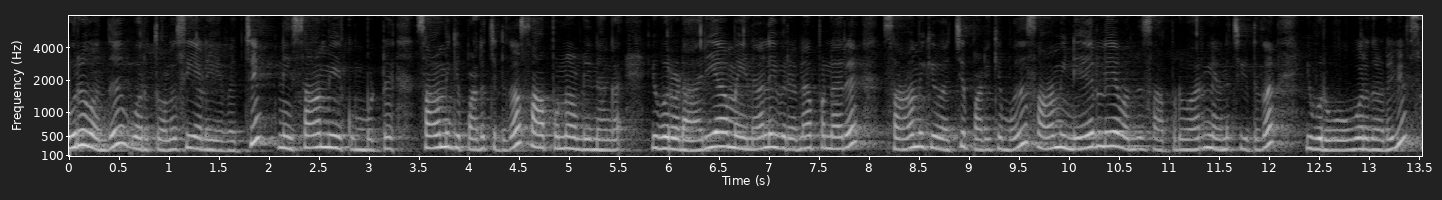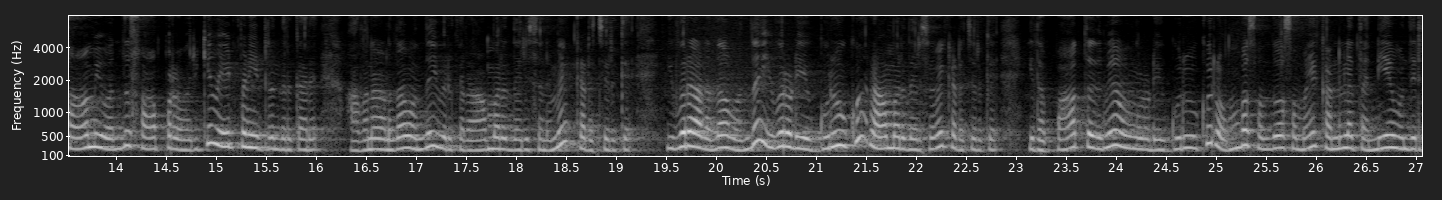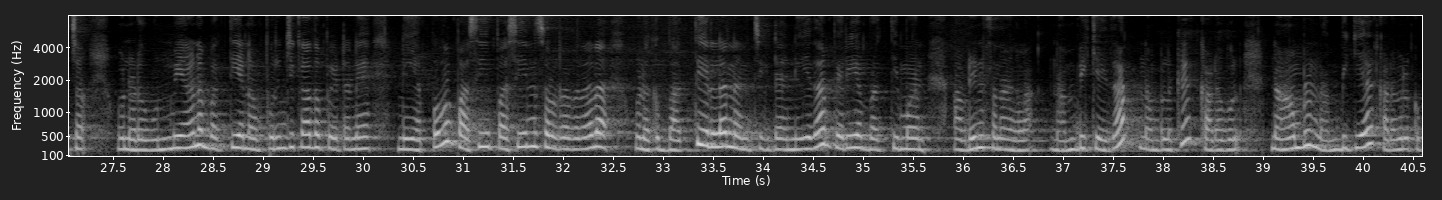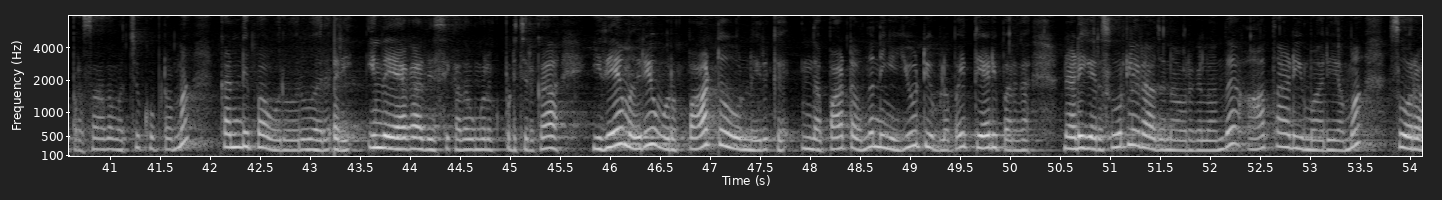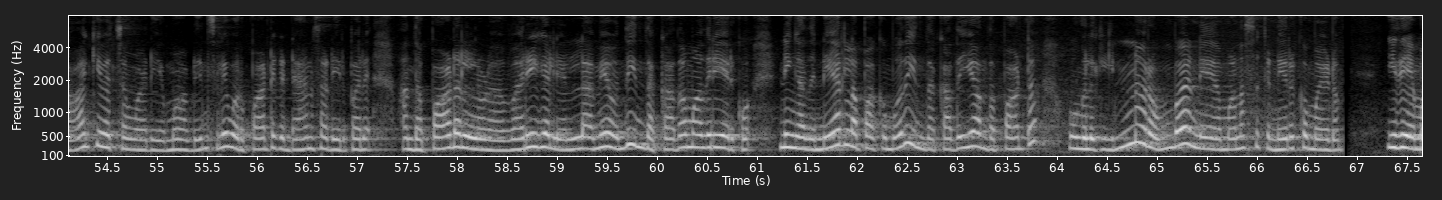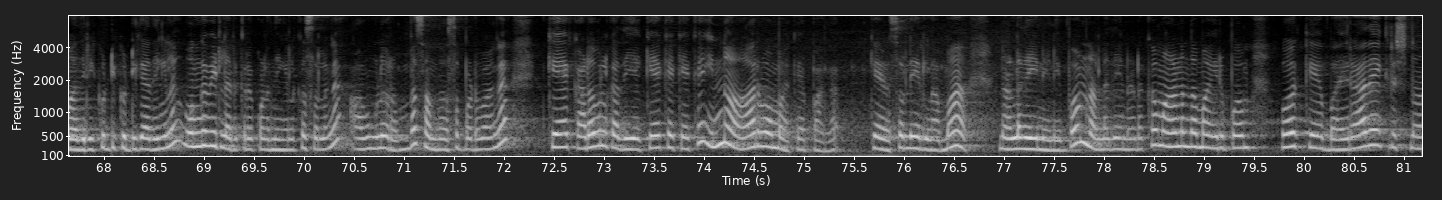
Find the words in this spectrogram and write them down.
குரு வந்து ஒரு துளசி இலையை வச்சு நீ சாமியை கும்பிட்டு சாமிக்கு படைச்சிட்டு தான் சாப்பிட்ணும் அப்படின்னாங்க. இவரோட அறியாமையினால் இவர் என்ன பண்ணார்? சாமிக்கு வச்சு படைக்கும் போது சாமி நேர்லேயே வந்து சாப்பிடுவாருன்னு நினச்சிக்கிட்டு தான் இவர் ஒவ்வொரு தடவையும் சாமி வந்து சாப்பிட்ற வரைக்கும் வெயிட் பண்ணிகிட்டு இருந்திருக்காரு. அதனால தான் வந்து இவருக்கு ராமர் தரிசனமே கிடச்சிருக்கு. இவரால் தான் வந்து இவருடைய குருவுக்கும் ராமர் தரிசனம் கிடச்சிருக்கு. இதை பார்த்ததுமே அவங்களுடைய குருவுக்கு ரொம்ப சந்தோஷமாகி கண்ணில் தண்ணியே வந்துருச்சான் உன்னோட உண்மையான பக்தியை நான் புரிஞ்சிக்காத போயிட்டேனே நீ எப்பவும் பசி பசின்னு சொல்கிறதுனால உனக்கு பக்தி இல்லைன்னு நினச்சிக்கிட்டேன் நீ தான் பெரிய பக்திமான் அப்படின்னு சொன்னாங்களாம். நம்பிக்கை தான் நம்மளுக்கு கடவுள். நாமளும் நம்பிக்கையாக கடவுளுக்கு பிரசாதம் வச்சு கூப்பிட்டோம்னா கண்டிப்பாக ஒரு வருவார் சரி இந்த ஏகாதசி கதை உங்களுக்கு பிடிச்சிருக்கா? இதே மாதிரி ஒரு பாட்டு ஒன்று இருக்குது இந்த பாட்டை வந்து நீங்கள் யூடியூப்பில் போய் தேடி பாருங்கள் நடிகர் சுருளிராஜன் அவர்கள் வந்து ஆத்தாடி மாரியம்மா சோறு ஆக்கி வச்ச வாடியம்மா அப்படின்னு சொல்லி ஒரு பாட்டுக்கு டான்ஸ் ஆடியிருப்பார். அந்த பாடலோட வரிகள் எல்லாமே வந்து இந்த கதை மாதிரியே இருக்கும். நீங்கள் அதை நேரில் பார்க்கும்போது இந்த கதையும் அந்த பாட்டும் உங்களுக்கு இன்னும் ரொம்ப நெ மனசுக்கு நெருக்கமாயிடும். இதே மாதிரி குட்டி குட்டி கதைங்களை உங்கள் வீட்டில் இருக்கிற குழந்தைங்களுக்கு சொல்லுங்கள் அவங்களும் ரொம்ப சந்தோஷப்படுவாங்க. கே கடவுள் கதையை கேட்க கேட்க இன்னும் ஆர்வமாக கேட்பாங்க. கே சொல்லிடலாமா? நல்லதை நினைப்போம் நல்லதே நடக்கும் ஆனந்தமாக இருப்போம் ஓகே பை ராதே கிருஷ்ணா.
